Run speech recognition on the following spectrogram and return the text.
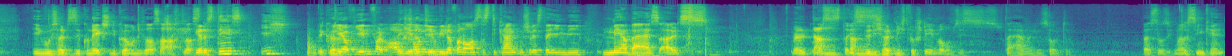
irgendwo ist halt diese Connection, die können wir nicht außer Acht lassen. Ja, das Ding ist, ich wir gehe auf jeden Fall auch schon irgendwie Theorie- davon aus, dass die Krankenschwester irgendwie mehr weiß als. weil dann, da dann würde ich halt nicht verstehen, warum sie es verheimlichen sollte. Weißt du, was ich meine? das ihn kennt.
